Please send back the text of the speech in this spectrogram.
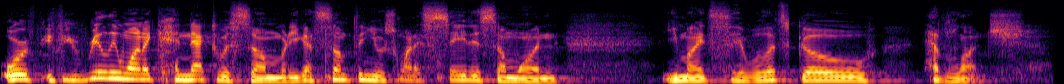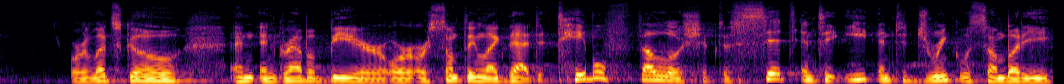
Or if, if you really want to connect with somebody, you got something you just want to say to someone, you might say, well, let's go have lunch. or let's go and, and grab a beer or, or something like that. Table fellowship, to sit and to eat and to drink with somebody,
